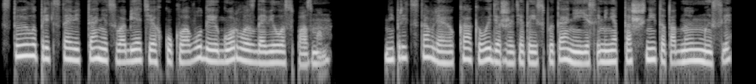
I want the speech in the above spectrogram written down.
Стоило представить танец в объятиях кукловода, и горло сдавило спазмом. Не представляю, как выдержать это испытание, если меня тошнит от одной мысли.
